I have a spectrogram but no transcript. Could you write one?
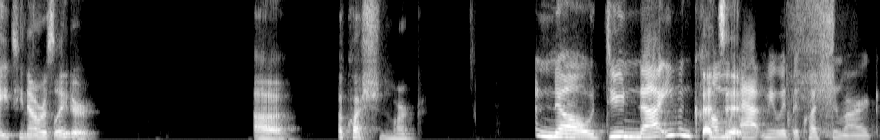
18 hours later uh a question mark No, do not even come at me with the question mark.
